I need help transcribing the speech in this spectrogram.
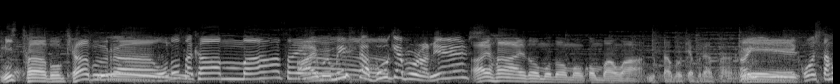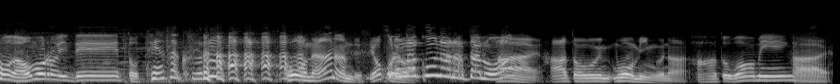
ミスターボキャブラ小野坂マーサヤ I'm Mr. ボキャブラね。はいはいどうもどうもこんばんはミスターボキャブラさん、はい。えーこうした方がおもろいでーと添削する コーナーなんですよこれは。そんなコーナーなったの？はい。ハートウォーミングな。ハートウォーミング。はい。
